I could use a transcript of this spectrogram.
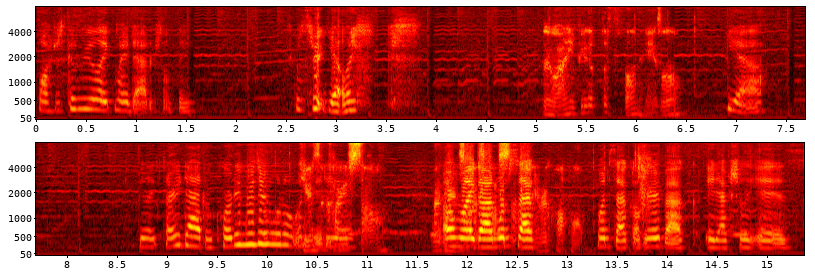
Watch, it's gonna be like my dad or something. He's gonna start yelling. Wait, why don't you pick up the phone, Hazel? Yeah. Be like, sorry dad, recording with your 101 He doesn't video. call yourself. Oh my God, one sec. Never call home. One sec, I'll be right back. It actually is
